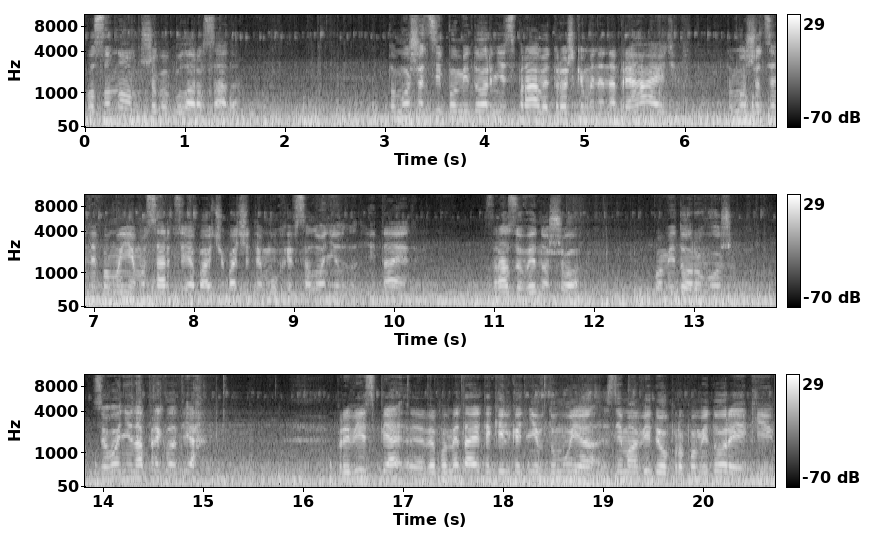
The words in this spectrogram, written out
В основному, щоб була розсада. Тому що ці помідорні справи трошки мене напрягають, тому що це не по моєму серцю, я бачу. Бачите, мухи в салоні літають. Зразу видно, що помідор увожу. Сьогодні, наприклад, я привіз 5, е, ви пам'ятаєте, кілька днів тому я знімав відео про помідори, які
